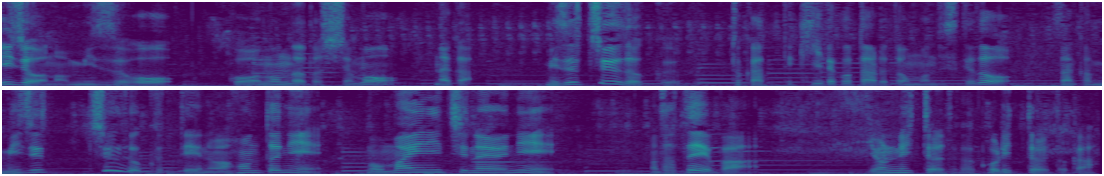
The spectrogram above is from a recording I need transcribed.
以上の水をこう飲んだとしてもなんか水中毒とかって聞いたことあると思うんですけどなんか水中毒っていうのは本当にもう毎日のように、まあ、例えば4リットルとか5リットルとか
